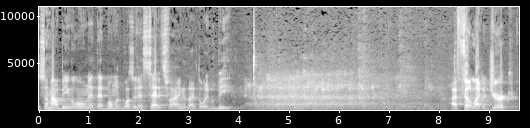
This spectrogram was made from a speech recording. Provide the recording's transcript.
Somehow, being alone at that moment wasn't as satisfying as I thought it would be. I felt like a jerk.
